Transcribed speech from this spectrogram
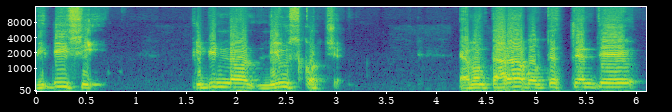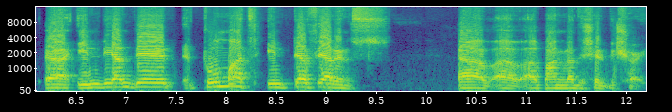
বিবিসি বিভিন্ন নিউজ করছে। এবং তারা বলতেছেন যে ইন্ডিয়ানদের টু মাচ ইন্টারফিয়ারেন্স বাংলাদেশের বিষয়ে।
